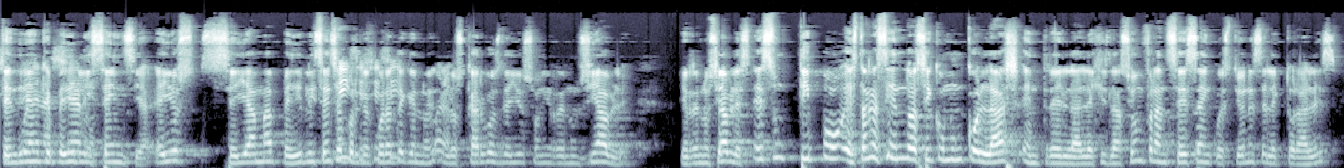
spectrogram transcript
tendrían que pedir licencia. Ellos se llama pedir licencia porque acuérdate que los cargos de ellos son irrenunciables irrenunciables. Es un tipo, están haciendo así como un collage entre la legislación francesa en cuestiones electorales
